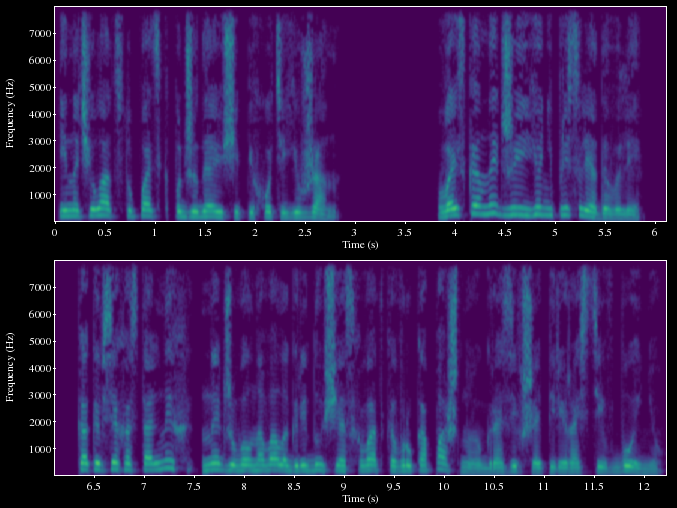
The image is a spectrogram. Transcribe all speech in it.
и начала отступать к поджидающей пехоте южан. Войска Неджи ее не преследовали. Как и всех остальных, Неджу волновала грядущая схватка в рукопашную, грозившая перерасти в бойню.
